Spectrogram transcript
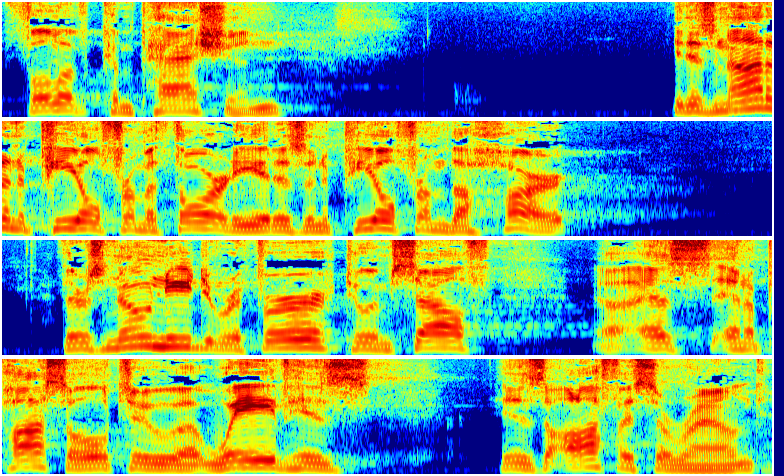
full of compassion. It is not an appeal from authority, it is an appeal from the heart. There's no need to refer to himself uh, as an apostle to uh, wave his, his office around.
